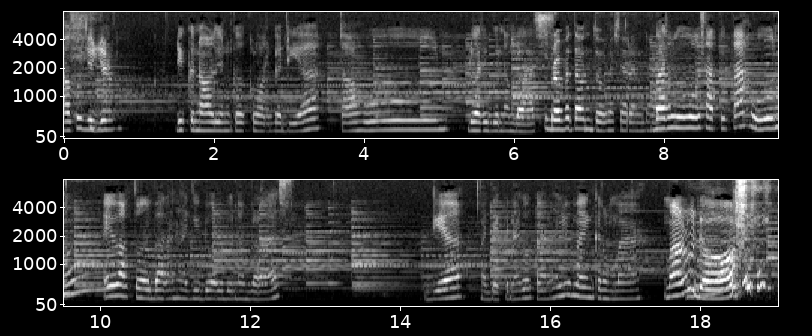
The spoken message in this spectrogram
Aku jujur dikenalin ke keluarga dia tahun 2016. berapa tahun tuh pacaran? Baru satu tahun. Oh. Eh waktu lebaran haji 2016 dia ngajakin aku kan, ayo main ke rumah. Malu dong.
